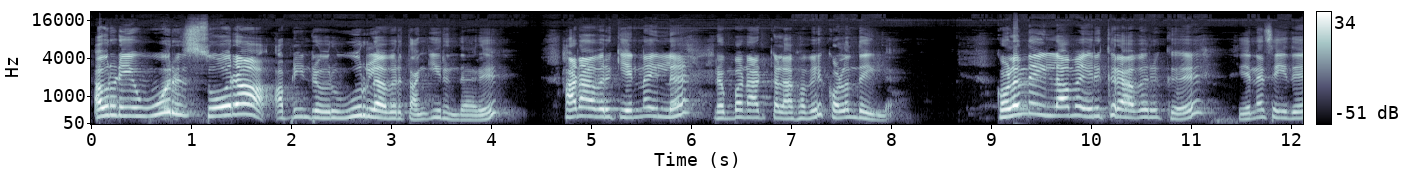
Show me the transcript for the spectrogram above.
அவருடைய ஊர் சோரா அப்படின்ற ஒரு ஊரில் அவர் தங்கியிருந்தார். ஆனால் அவருக்கு என்ன இல்லை? ரொம்ப நாட்களாகவே குழந்தை இல்லை. குழந்தை இல்லாமல் இருக்கிற அவருக்கு என்ன செய்து?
